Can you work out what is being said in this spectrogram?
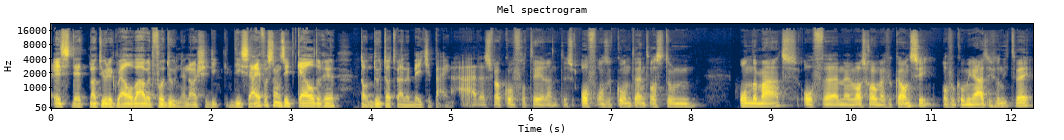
is dit natuurlijk wel waar we het voor doen. En als je die, die cijfers dan ziet kelderen, dan doet dat wel een beetje pijn. Ja, dat is wel confronterend. Dus of onze content was toen ondermaats, of eh, men was gewoon met vakantie, of een combinatie van die twee.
